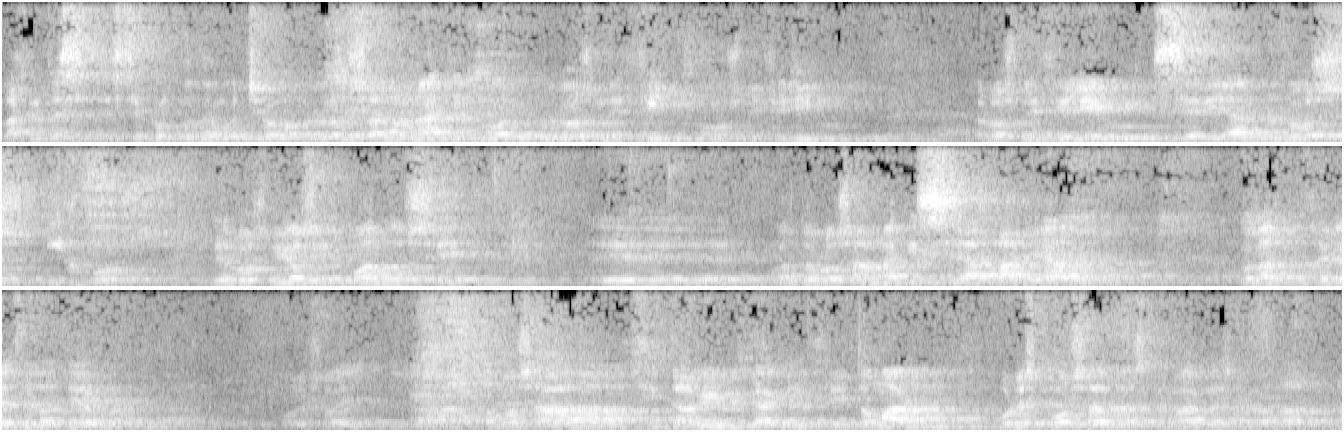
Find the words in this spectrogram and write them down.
La gente se, confunde mucho los Anunnaki con los Nefilim, los Nefilim. Los Nefilim serían los hijos de los dioses cuando, se, eh, cuando los Anunnaki se aparearon con las mujeres de la tierra. La famosa cita bíblica que dice, tomaron por esposas las que más les agradaron.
